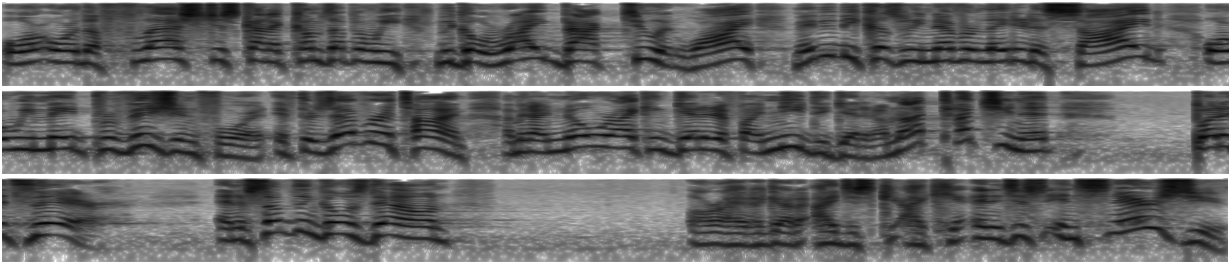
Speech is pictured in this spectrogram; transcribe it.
Or, or the flesh just kind of comes up and we, we go right back to it. Why? Maybe because we never laid it aside or we made provision for it. If there's ever a time, I mean, I know where I can get it if I need to get it. I'm not touching it, but it's there. And if something goes down, all right, I got I just I can't and it just ensnares you.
